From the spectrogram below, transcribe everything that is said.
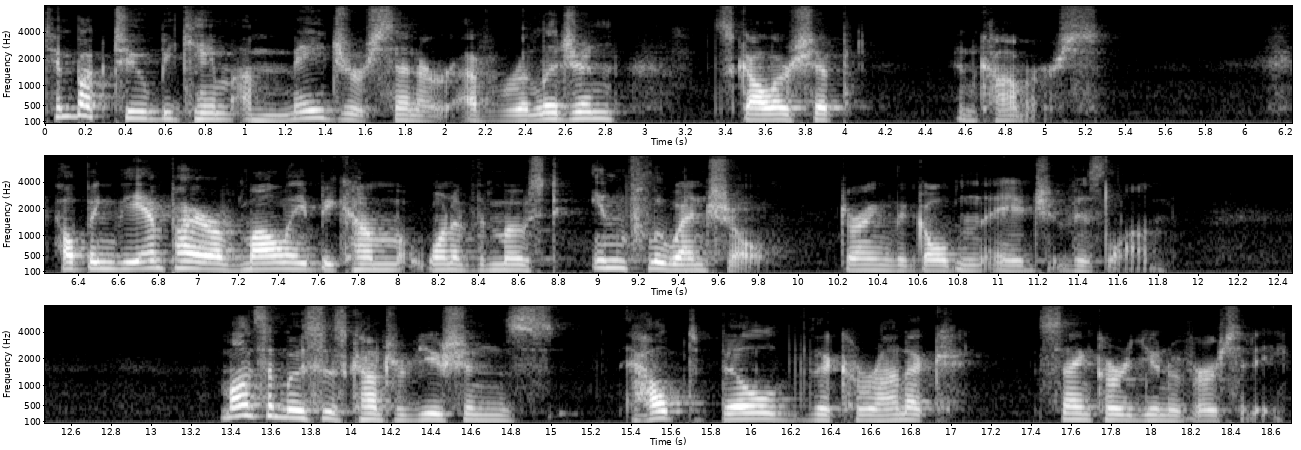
Timbuktu became a major center of religion, scholarship, and commerce helping the Empire of Mali become one of the most influential during the Golden Age of Islam. Mansa Musa's contributions helped build the Quranic Sankore University,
